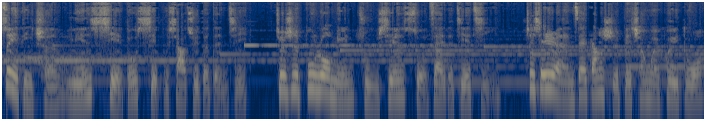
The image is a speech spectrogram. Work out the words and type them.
最底层连写都写不下去的等级。就是部落民祖先所在的阶级，这些人在当时被称为会多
